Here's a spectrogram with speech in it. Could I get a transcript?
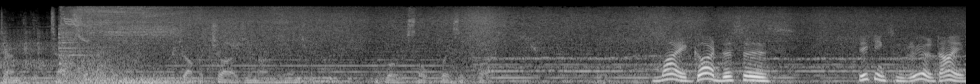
Time to get topside. Drop a charge in on the engine. Blow this whole place apart. My God, this is taking some real time.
